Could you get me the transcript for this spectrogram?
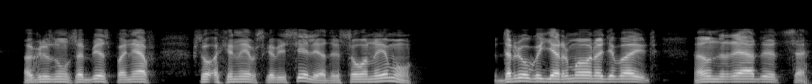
— огрызнулся бес, поняв, что ахинеевское веселье адресовано ему. — Другу ярмо надевают, а он радуется.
